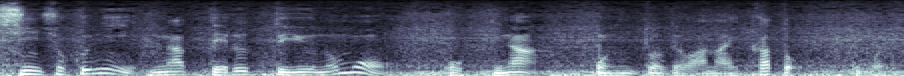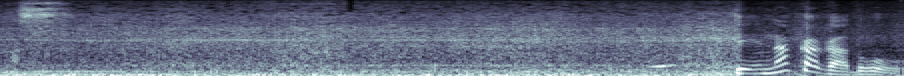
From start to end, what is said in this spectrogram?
新色になっているっていうのも大きなポイントではないかと思います。で中がどう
